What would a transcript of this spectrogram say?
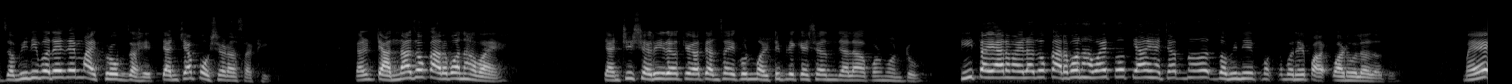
जमिनीमध्ये जे मायक्रोब्स आहेत त्यांच्या पोषणासाठी. कारण त्यांना जो कार्बन हवा आहे त्यांची शरीरं किंवा त्यांचं एकूण मल्टिप्लिकेशन ज्याला आपण म्हणतो ती तयार व्हायला जो कार्बन हवा आहे तो त्या ह्याच्यातनं जमिनीमध्ये पा वाढवला जातो. म्हणजे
